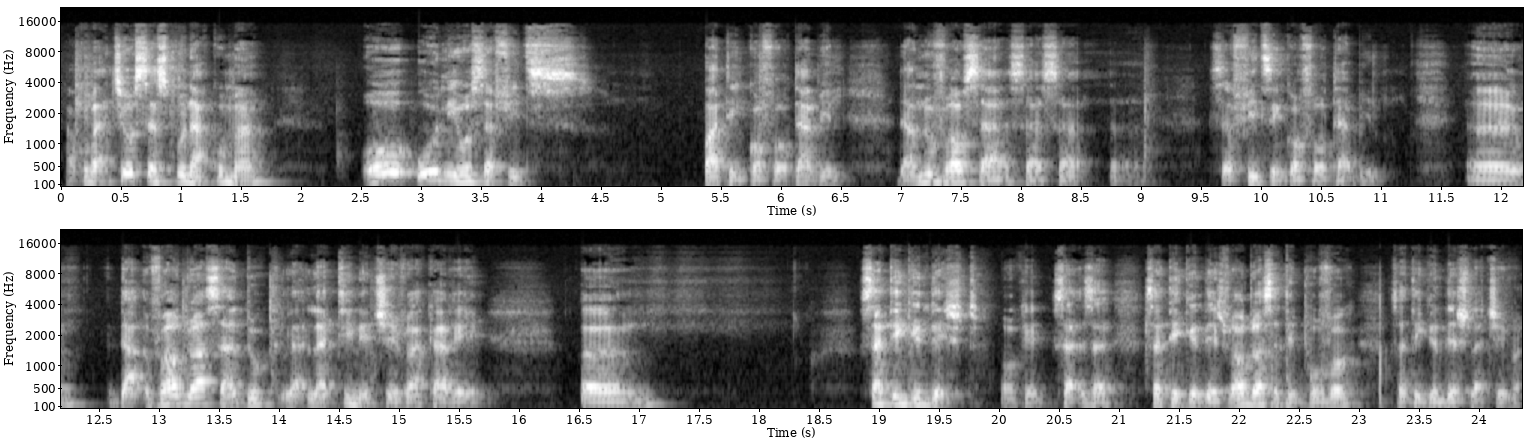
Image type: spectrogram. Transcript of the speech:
Acum, ce o să spun acum, o, unii o să fiți poate inconfortabil, dar nu vreau să, să, să, uh, să fiți inconfortabil. Uh, dar vreau doar să aduc la, la tine ceva care uh, să te gândești, ok? Să, să, să te gândești. Vreau doar să te provoc să te gândești la ceva.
